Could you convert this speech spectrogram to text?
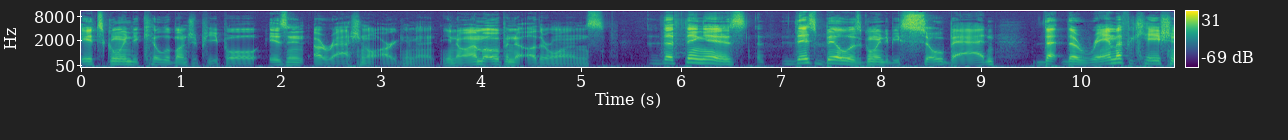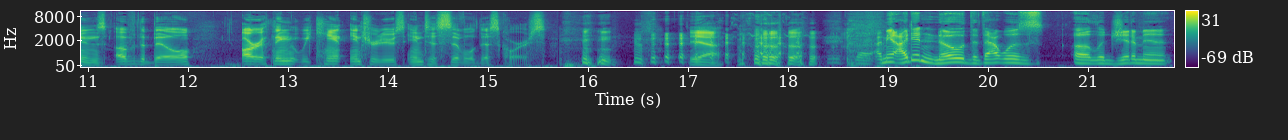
It's going to kill a bunch of people isn't a rational argument. You know, I'm open to other ones. the thing is, this bill is going to be so bad that the ramifications of the bill are a thing that we can't introduce into civil discourse. Yeah. I mean, I didn't know that that was a legitimate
